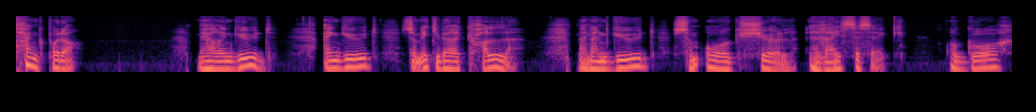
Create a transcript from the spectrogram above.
Tenk på det. Vi har en Gud, en Gud som ikke bare kaller, men en Gud som òg sjøl reiser seg og går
